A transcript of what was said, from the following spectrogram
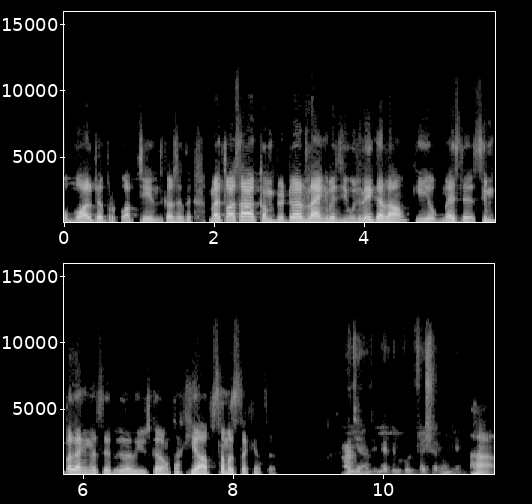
वो वॉलपेपर को आप चेंज कर सकते हैं। मैं थोड़ा सा कंप्यूटर लैंग्वेज यूज़ नहीं कर रहा हूँ कि मैं इसलिए सिंपल लैंग्वेज से यूज़ कर रहा हूँ ताकि आप समझ सकें सर हाँ जी हाँ जी मैं बिल्कुल फ्रेशर हूँ हाँ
